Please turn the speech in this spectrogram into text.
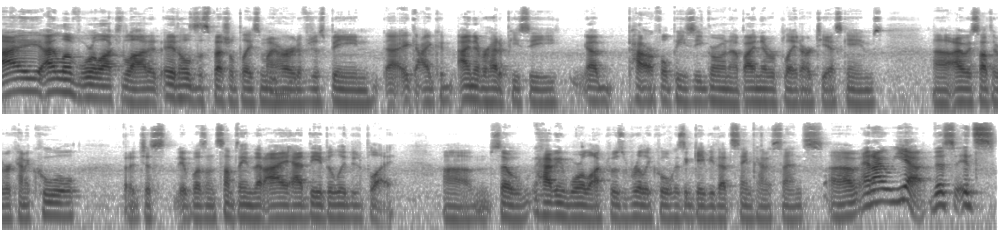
I I love Warlocked a lot. It, it holds a special place in my heart of just being. I, I could. I never had a PC, a powerful PC growing up. I never played RTS games. Uh, I always thought they were kind of cool, but it just it wasn't something that I had the ability to play. Um, so having Warlocked was really cool because it gave you that same kind of sense. Uh, and I yeah, this it's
